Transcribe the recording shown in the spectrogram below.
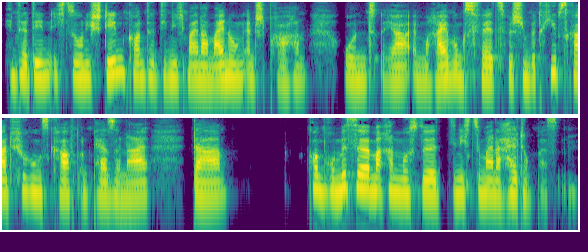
hinter denen ich so nicht stehen konnte, die nicht meiner Meinung entsprachen. Und ja, im Reibungsfeld zwischen Betriebsrat, Führungskraft und Personal da Kompromisse machen musste, die nicht zu meiner Haltung passten.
